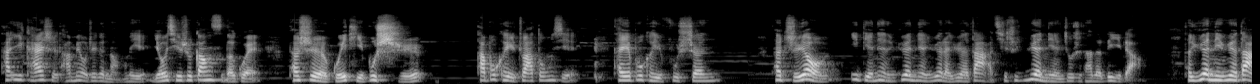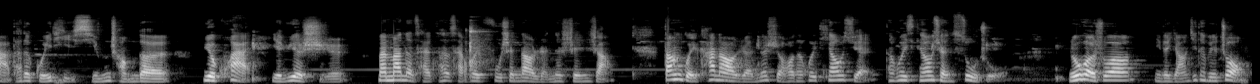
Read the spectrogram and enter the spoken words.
他一开始他没有这个能力，尤其是刚死的鬼，他是鬼体不实，他不可以抓东西，他也不可以附身，他只有一点点的怨念越来越大。其实怨念就是他的力量，他怨念越大，他的鬼体形成的越快也越实，慢慢的才他才会附身到人的身上。当鬼看到人的时候，他会挑选，他会挑选宿主。如果说你的阳气特别重，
